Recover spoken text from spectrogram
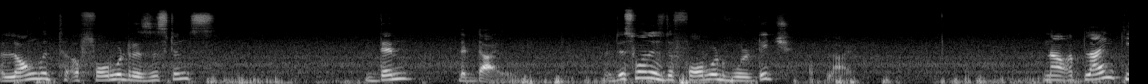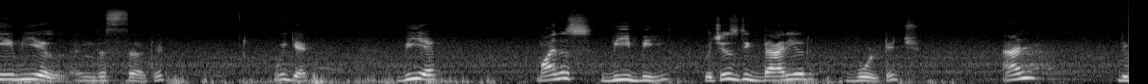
along with a forward resistance then the diode. Now this one is the forward voltage applied. Now applying KVL in this circuit we get Vf minus Vb which is the barrier voltage and the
